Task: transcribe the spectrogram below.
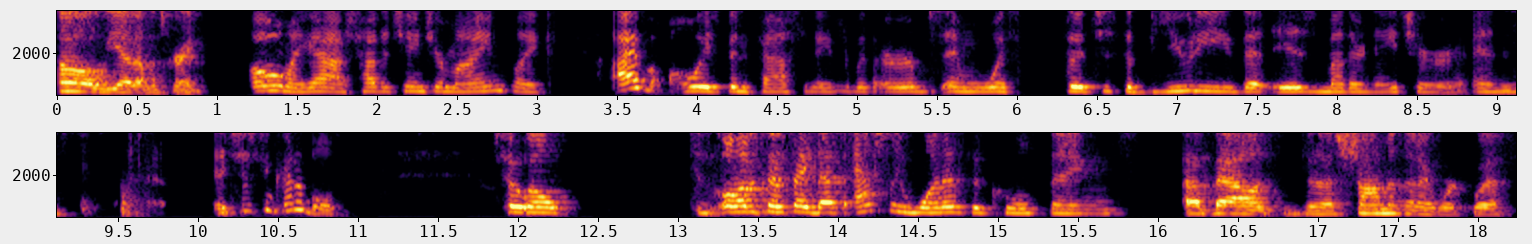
Oh yeah, that was great. Oh my gosh, how to change your mind? Like I've always been fascinated with herbs and with the just the beauty that is Mother Nature, and it's just incredible. So, well, well, I was going to say that's actually one of the cool things about the shaman that I work with.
